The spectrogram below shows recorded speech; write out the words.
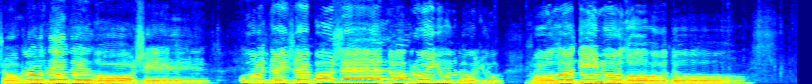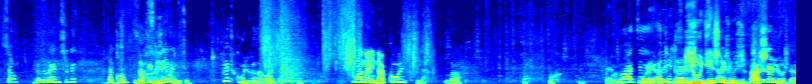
що вродили ложить. Ой, дай же Боже доброю долю, молодий молоду. доливаємо сюди? Таку, під куль? Під куль виливайте. Можна і на куль. Да. Ну, а ці а тут аж люди, ще люди. А, ще люди.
